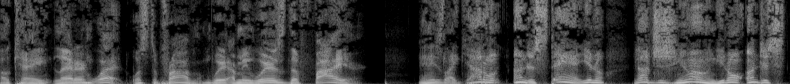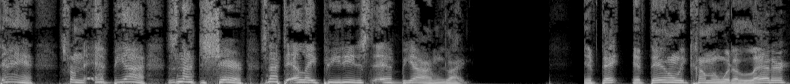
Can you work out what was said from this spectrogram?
okay, letter, what? What's the problem? Where, I mean, where's the fire? And he's like, y'all don't understand. You know, y'all just young. You don't understand. It's from the FBI. It's not the sheriff. It's not the LAPD. It's the FBI. And we like, if they, if they only coming with a letter,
